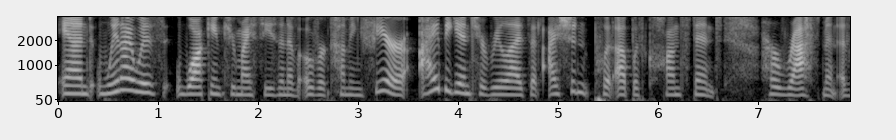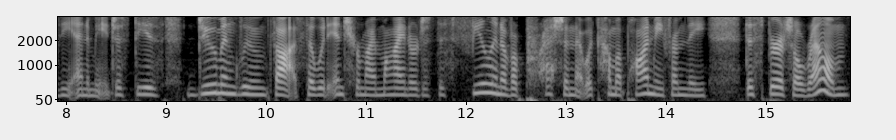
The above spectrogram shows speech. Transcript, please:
And when I was walking through my season of overcoming fear, I began to realize that I shouldn't put up with constant harassment of the enemy, just these doom and gloom thoughts that would enter my mind or just this feeling of oppression that would come upon me from the the spiritual realm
